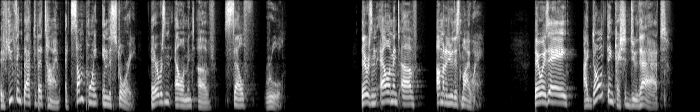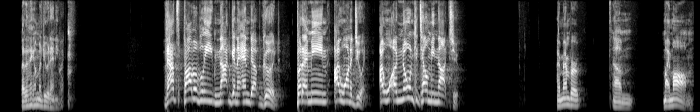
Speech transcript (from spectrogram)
that if you think back to that time, at some point in the story, there was an element of self rule. There was an element of, I'm going to do this my way. There was a, I don't think I should do that, but I think I'm going to do it anyway. That's probably not going to end up good, but I mean, I want to do it. I want, no one can tell me not to. I remember um, my mom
